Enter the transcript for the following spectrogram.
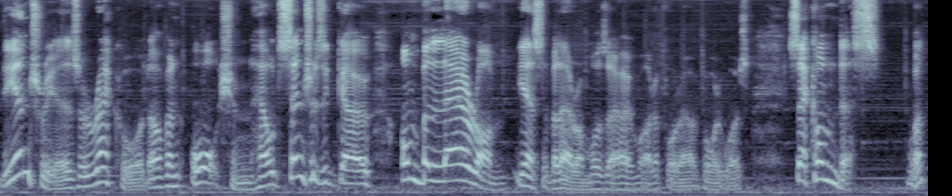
The entry is a record of an auction held centuries ago on Baleron. Yes, Baleron was a home I thought, I thought it was. Secundus, what?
